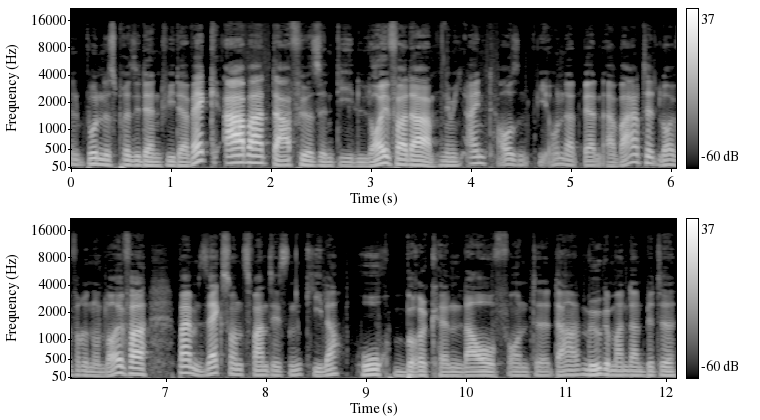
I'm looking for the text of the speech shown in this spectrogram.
Bundespräsident wieder weg, aber dafür sind die Läufer da. Nämlich 1400 werden erwartet, Läuferinnen und Läufer, beim 26. Kieler Hochbrückenlauf. Und äh, da möge man dann bitte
